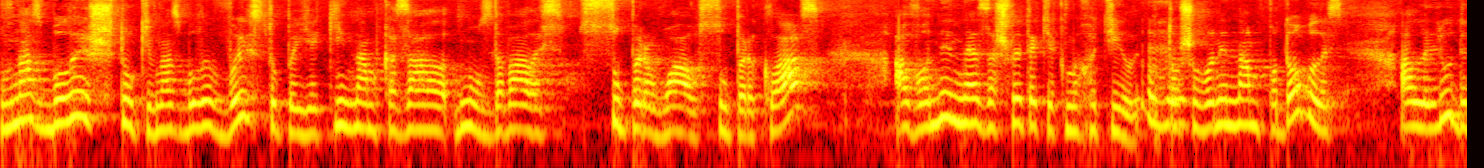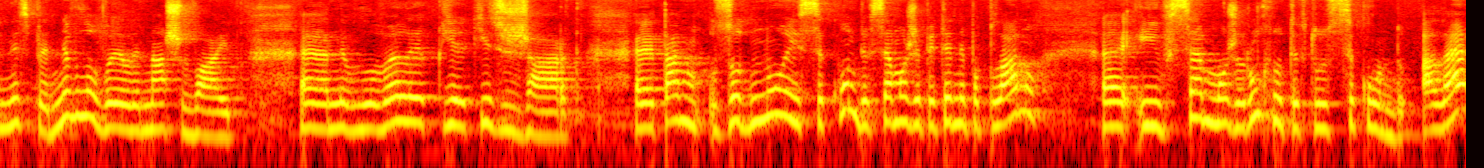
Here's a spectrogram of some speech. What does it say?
в нас були штуки, в нас були виступи, які нам казали, ну, здавались супер вау, супер клас, а вони не зайшли так, як ми хотіли. Тобто, що вони нам подобались, але люди не спри... не вловили наш вайб, е, не вловили якийсь жарт. Е, Там з одної секунди все може піти не по плану, е, і все може рухнути в ту секунду. Але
